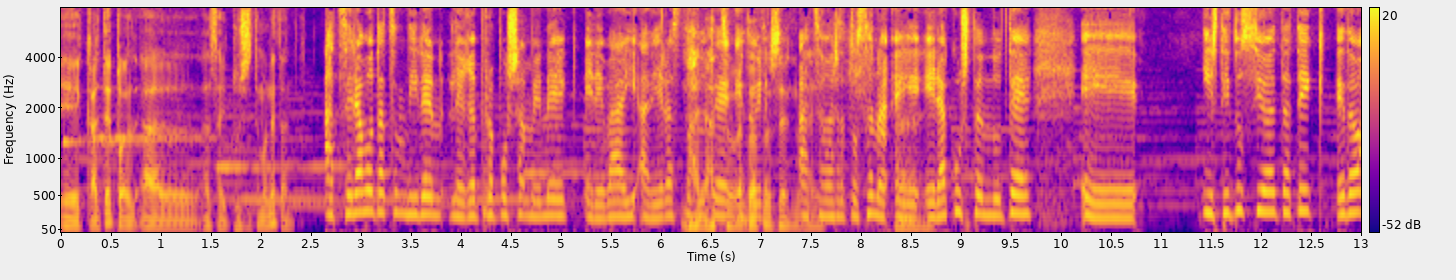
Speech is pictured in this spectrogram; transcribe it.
e, kaltetu al, al, zaitu sistema honetan. Atzera botatzen diren lege proposamenek ere bai adierazten Bai, dute atzo edo er- zen, bai. atzo gertatu zena e, Bai. erakusten dute e, instituzioetatik edo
